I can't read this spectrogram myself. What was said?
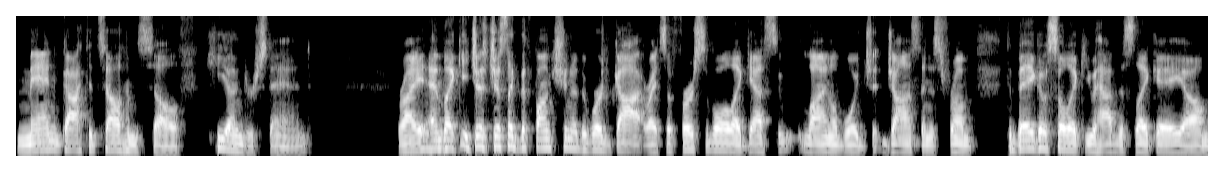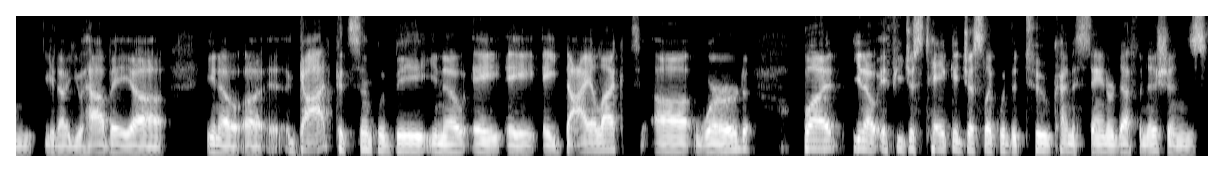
man got to tell himself he understand right? And like it just just like the function of the word got right? So first of all i guess lionel boyd J- johnson is from tobago. So like you have this like a um you know you have a uh you know uh got could simply be you know a a, a dialect uh word. But you know if you just take it just like with the two kind of standard definitions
